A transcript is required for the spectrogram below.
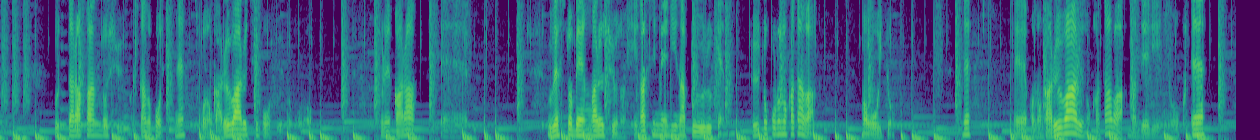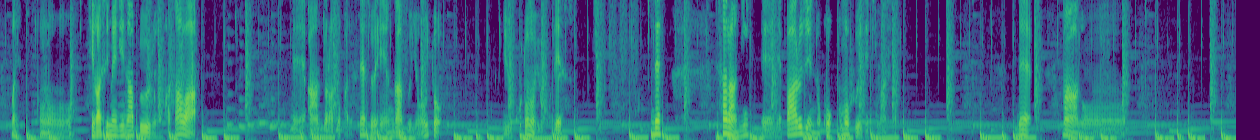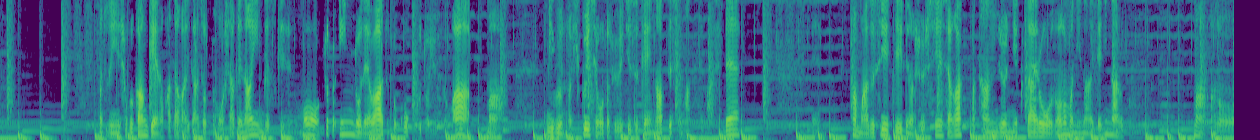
ウッタラカンド州の北の方ですね、そこのガルワール地方というところそれから、えー、ウエストベンガル州の東メディナプール県というところの方が、まあ、多いと。で、えー、このガルワールの方は、まあ、デリーに多くて、まあ、この東メディナプールの方は、えー、アンドラとかですね、そういう沿岸部に多いということのようです。で、さらに、えー、ネパール人のコックも増えてきました。で、まああのー、まあ、ちょっと飲食関係の方がいたらちょっと申し訳ないんですけれども、ちょっとインドではちょっとコックというのが、まあ、身分の低い仕事という位置づけになってしまってまして、まあ、貧しい地域の出身者が、まあ、単純肉体労働の担い手になるという、まあ、あの、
